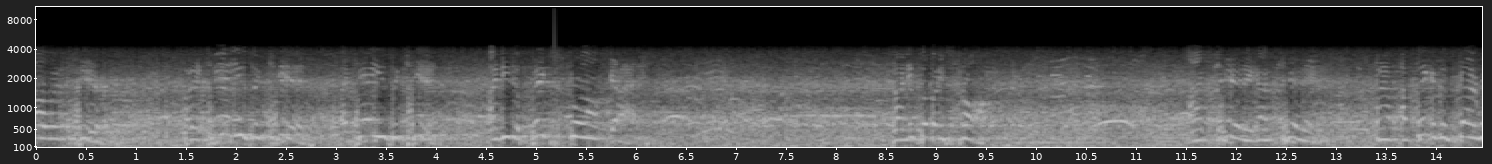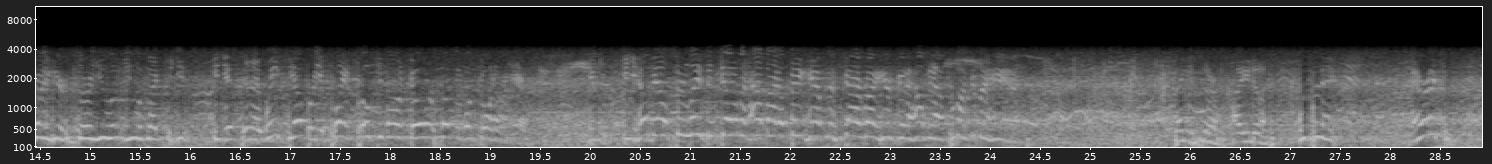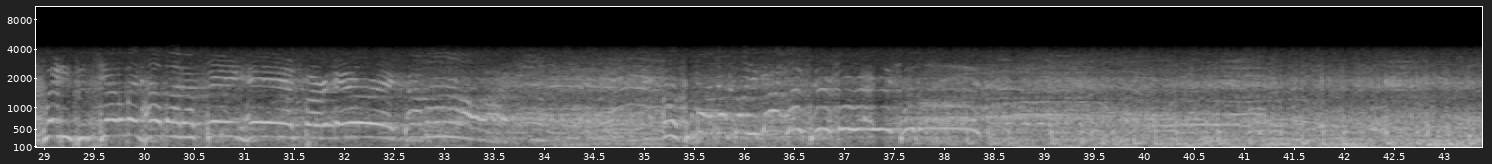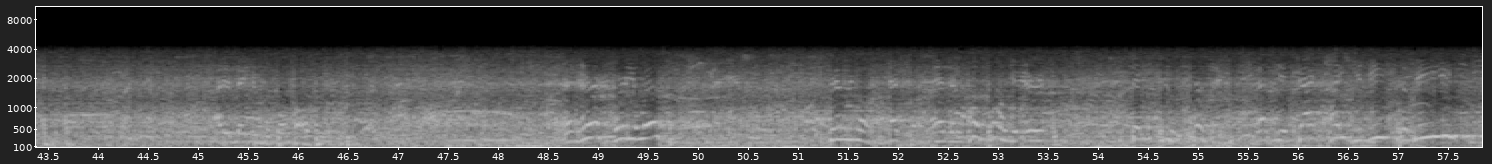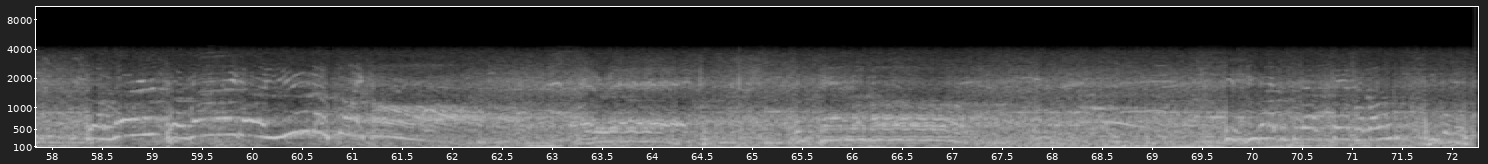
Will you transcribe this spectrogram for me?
volunteer. But I can't use a kid. I can't use a kid. I need a big, strong guy. I need somebody strong. I'm kidding. I'm kidding. But I'm, I'm thinking this guy right here, sir. You look, you look like. Can you, can you? Did I wake you up? Or are you playing Pokemon Go or something? What's going on here? Can, can you help me out, sir, ladies and gentlemen? How about a big hand for this guy right here? Is going to help me out. Come on, give me a hand. Thank you, sir. How are you doing? What's your name? General, And you, Eric? Six two. Perfect. That's the exact height you need to be to learn to ride a unicycle. Eric you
